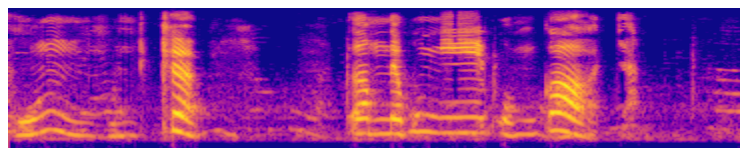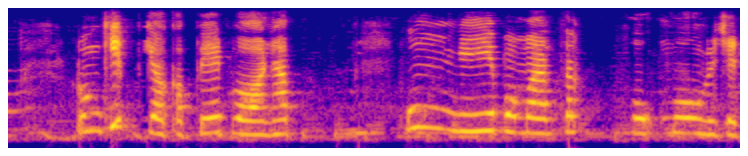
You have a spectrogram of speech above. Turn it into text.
หุนหุนแคบเอิ่มในพรุ่งนี้ผมก็จะลงคลิปเกี่ยวกับเบสบอลครับพรุ่งนี้ประมาณสักหกโมงหรือเจ็ด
